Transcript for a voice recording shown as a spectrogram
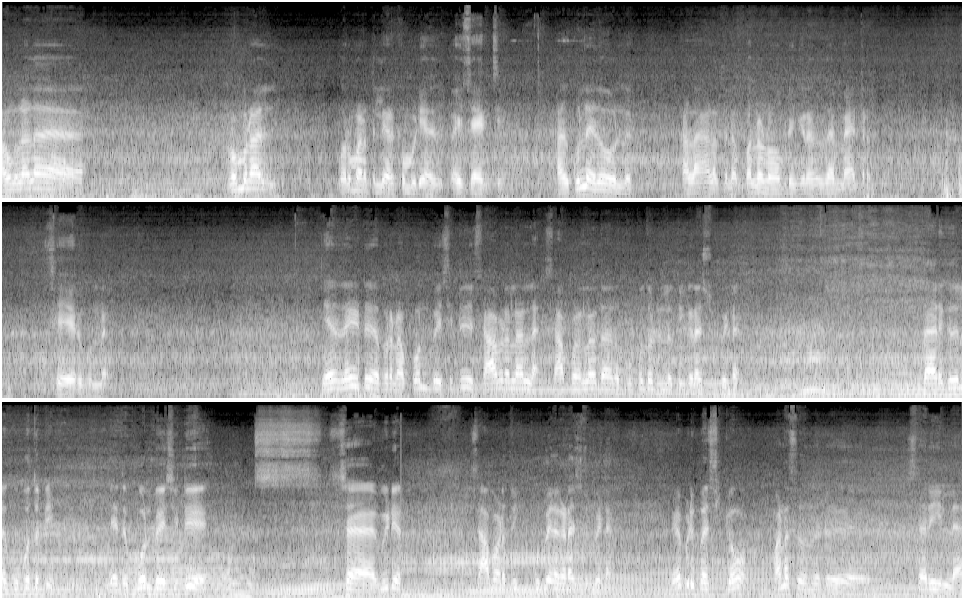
அவங்களால ரொம்ப நாள் வருமானத்தில் இருக்க முடியாது. வயசாயிருச்சு. அதுக்குள்ளே ஏதோ ஒன்று காலகாலத்தில் பண்ணணும் அப்படிங்கிறது தான் மேட்ரு சரி உன்ன. நேற்று நைட்டு அப்புறம் நான் ஃபோன் பேசிட்டு சாப்பிடலாம் இல்லை. சாப்பிடலாம் தான் அந்த குப்பை தொட்டியில் தூக்கி அடைச்சிட்டு போயிட்டேன். நான் இருக்குதுல குப்பை தொட்டி. நேற்று ஃபோன் பேசிட்டு ச வீடியோ சாப்பாடை தூக்கி குப்பையில் கடைச்சிட்டு போயிட்டேன். எப்படி பசிக்கும்? மனசு வந்துட்டு சரியில்லை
